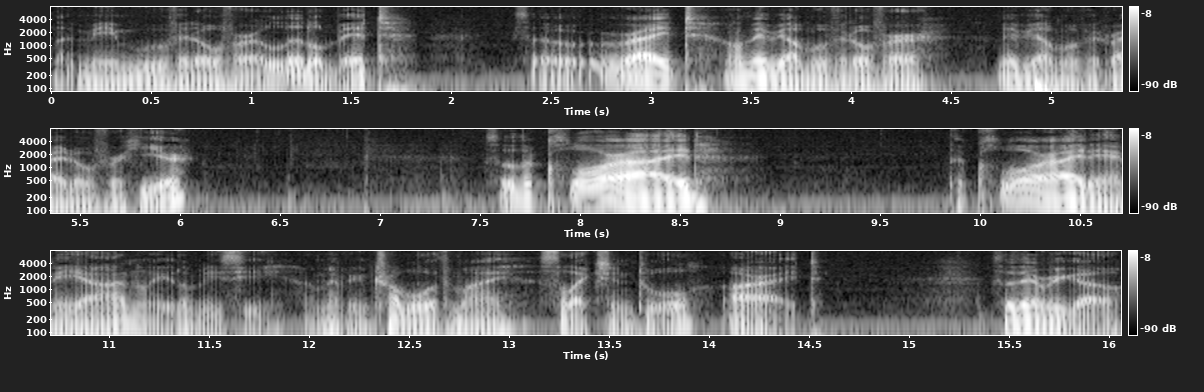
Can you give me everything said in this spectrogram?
let me move it over a little bit. So right, or maybe I'll move it over, maybe I'll move it right over here. So the chloride, the chloride anion, wait, let me see. I'm having trouble with my selection tool. All right. So there we go.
